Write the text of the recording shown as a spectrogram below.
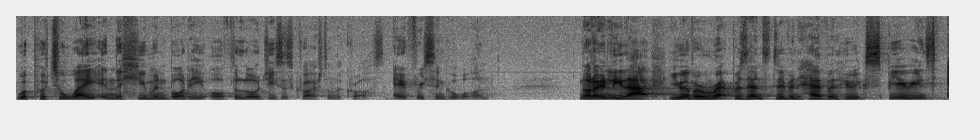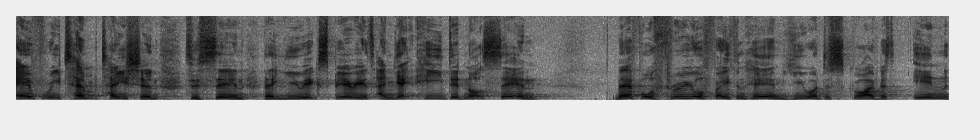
were put away in the human body of the Lord Jesus Christ on the cross. Every single one. Not only that, you have a representative in heaven who experienced every temptation to sin that you experience, and yet he did not sin. Therefore, through your faith in him, you are described as in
